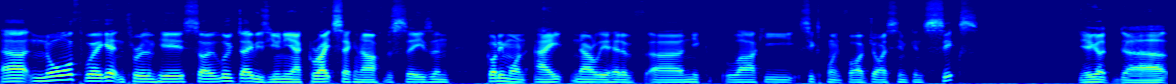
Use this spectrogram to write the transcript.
Uh, North, we're getting through them here. So Luke Davies-Uniacke, great second half of the season. Got him on eight, narrowly ahead of uh, Nick Larkey, 6.5, Jy Simpkins, six. Yeah, you got uh,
